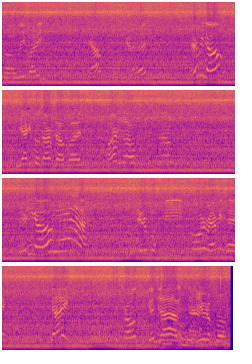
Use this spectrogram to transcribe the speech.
Slowly, buddy. Yep. Good. There we go. Yeah, get those arms out, bud. Arms out. So. There you go. Yeah. Beautiful speed, form, everything. Nice. Controlled. Good job. Beautiful.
